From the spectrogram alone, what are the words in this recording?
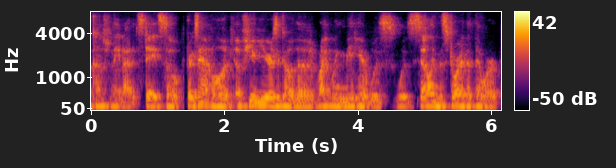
comes from the United States. So, for example, a, a few years ago, the right wing media was was selling the story that there were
